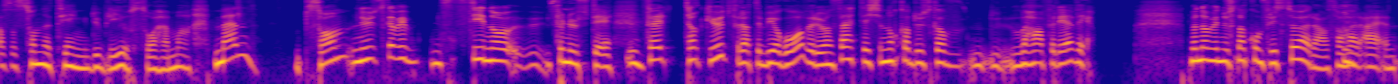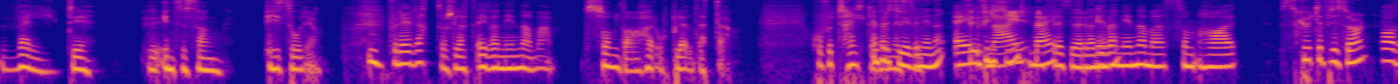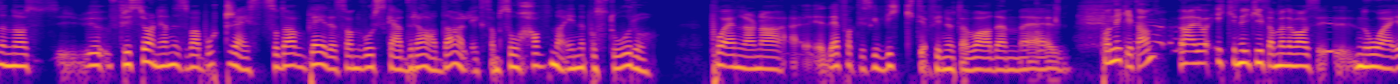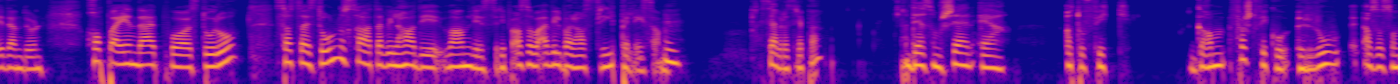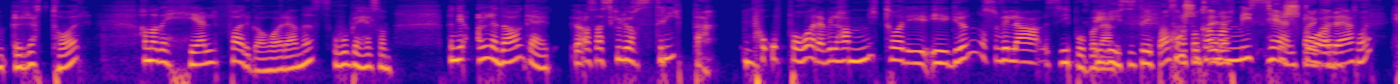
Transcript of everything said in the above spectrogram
altså sånne ting. Du blir jo så hemma. Men sånn, Nå skal vi si noe fornuftig. For takk Gud for at det blir å gå over uansett. Det er ikke noe du skal ha for evig. Men når vi nå snakker om frisører, så har jeg en veldig eh, interessant historie. For det er rett og slett ei venninne av meg som da har opplevd dette. Hun fortalte En frisørvenninne? frisyr? Nei, nei, En venninne av meg som har skulle til frisøren. Noe, frisøren hennes var bortreist, så da ble det sånn, hvor skal jeg dra da, liksom? Så hun havna inne på Storo. På en eller annen Det er faktisk viktig å finne ut av hva den eh, På Nikitan? Nei, det var ikke Nikita, men det var noe i den duren. Hoppa inn der på Storo, satte seg i stolen og sa at jeg vil ha de vanlige striper. Altså, jeg vil bare ha striper, liksom. Sebrastripe? Det som skjer er at hun fikk gam... Først fikk hun ro, altså sånn rødt hår. Han hadde helfarga håret hennes, og hun ble helt sånn Men i alle dager, altså jeg skulle jo ha stripe på, oppå håret. Jeg ville ha mitt hår i, i grunn, og så ville jeg stripe opp på det. Lyse striper? så Hvordan kan man misforstå det?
